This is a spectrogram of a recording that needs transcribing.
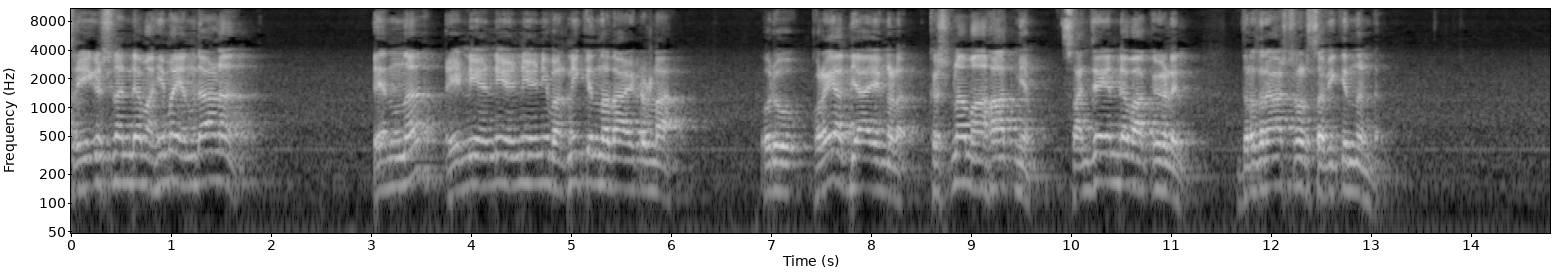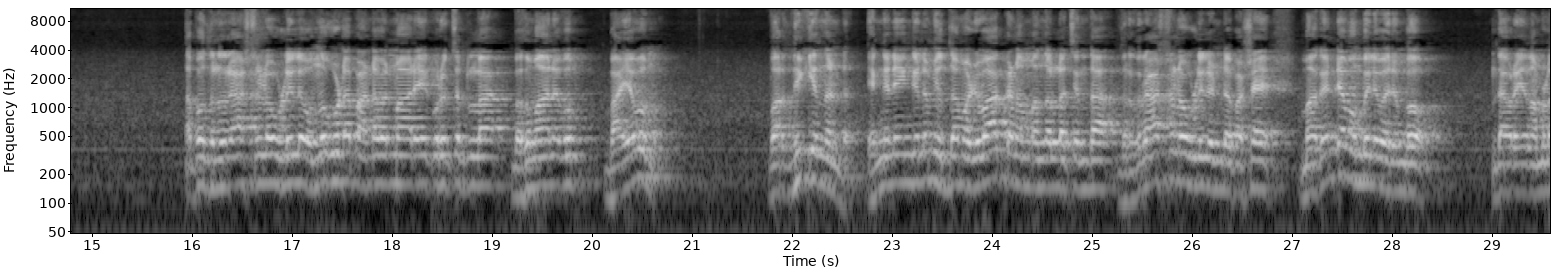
ശ്രീകൃഷ്ണന്റെ മഹിമ എന്താണ് എന്ന് എണ്ണി എണ്ണി എണ്ണി എണ്ണി വർണിക്കുന്നതായിട്ടുള്ള ഒരു കുറേ അധ്യായങ്ങൾ കൃഷ്ണ മാഹാത്മ്യം സഞ്ജയന്റെ വാക്കുകളിൽ. ധൃതരാഷ്ട്രർ ശവിക്കുന്നുണ്ട്. അപ്പോൾ ധൃതരാഷ്ട്രയുടെ ഉള്ളിൽ ഒന്നുകൂടെ പാണ്ഡവന്മാരെ കുറിച്ചിട്ടുള്ള ബഹുമാനവും ഭയവും വർദ്ധിക്കുന്നുണ്ട് എങ്ങനെയെങ്കിലും യുദ്ധം ഒഴിവാക്കണം എന്നുള്ള ചിന്ത ധൃതരാഷ്ട്രയുടെ ഉള്ളിലുണ്ട്. പക്ഷേ മകന്റെ മുമ്പിൽ വരുമ്പോൾ എന്താ പറയുക നമ്മൾ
